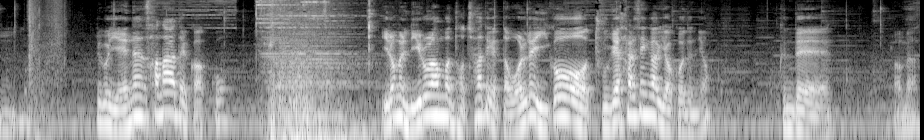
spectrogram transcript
음. 그리고 얘는 사놔야 될 것 같고 이러면 리롤 한 번 더 쳐야 되겠다. 원래 이거 두 개 살 생각이었거든요. 근데 그러면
